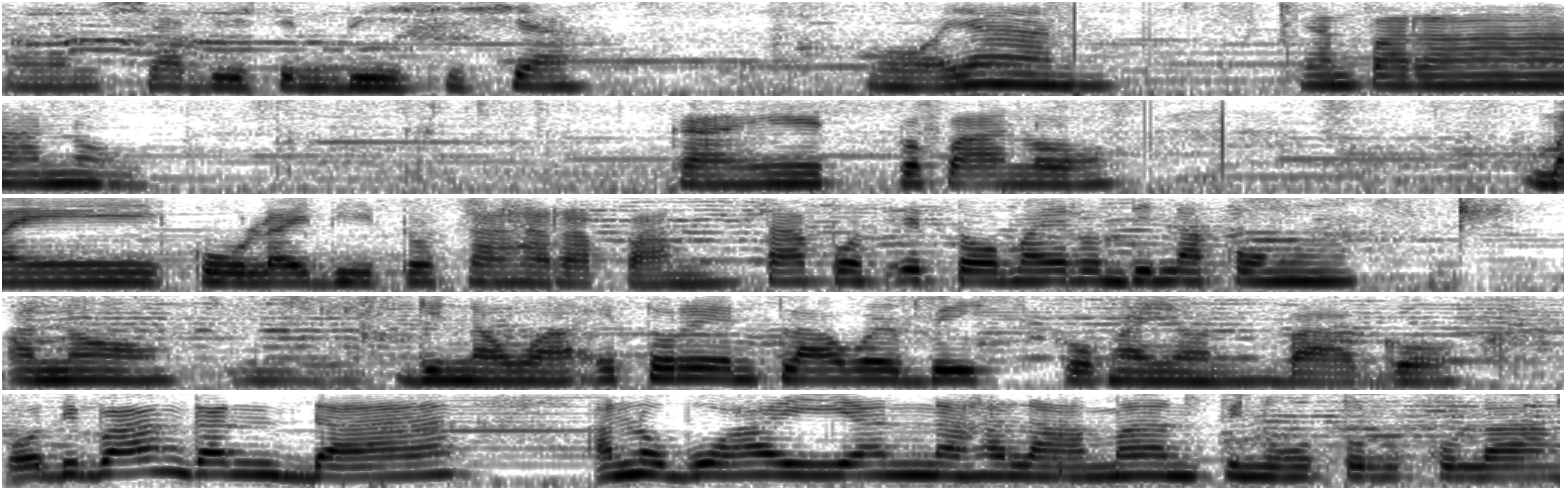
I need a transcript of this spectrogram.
Ayan siya, busy-busy siya. Oh, ayan. Yan para ano kahit papaano may kulay dito sa harapan. Tapos ito, mayroon din akong ano, Ginawa. Ito rin flower base ko ngayon, bago. O di ba ang ganda? Ano buhay yan na halaman, pinutol ko lang.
